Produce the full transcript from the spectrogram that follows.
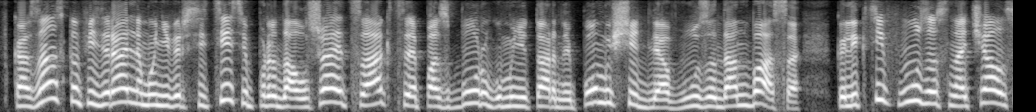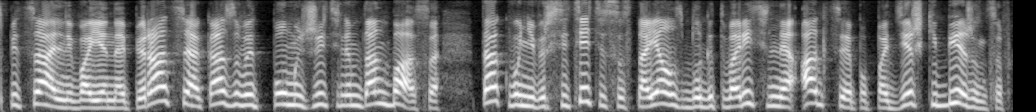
В Казанском федеральном университете продолжается акция по сбору гуманитарной помощи для вуза Донбасса. Коллектив вуза с начала специальной военной операции оказывает помощь жителям Донбасса. Так в университете состоялась благотворительная акция по поддержке беженцев.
